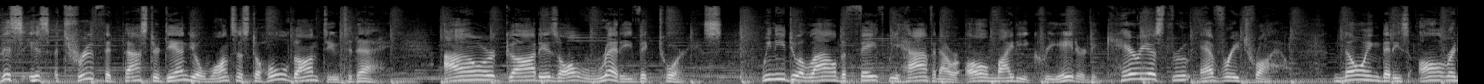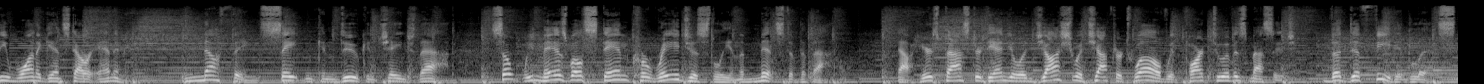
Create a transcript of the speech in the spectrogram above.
This is a truth that Pastor Daniel wants us to hold on to today. Our God is already victorious. We need to allow the faith we have in our Almighty Creator to carry us through every trial, knowing that He's already won against our enemy. Nothing Satan can do can change that. So we may as well stand courageously in the midst of the battle. Now, here's Pastor Daniel in Joshua chapter 12 with part two of his message The Defeated List.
